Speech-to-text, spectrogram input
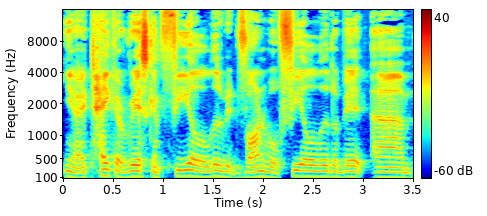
you know, take a risk and feel a little bit vulnerable, feel a little bit um,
